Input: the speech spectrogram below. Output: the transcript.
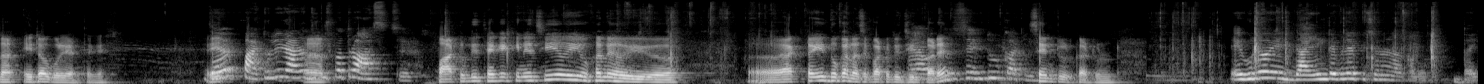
না এটাও গড়িয়ার থেকে। পাটুলির আরও জিনিসপত্র আসছে। পাটুলি থেকে কিনেছি ওই ওখানে ওই একটাই দোকান আছে পাটুলি ঝিলপাড়ে সেন্টুর কাটুলি সেন্টুর কার্টুন। এগুলো এই ডাইনিং টেবিলের পিছনে রাখাবো তাই।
